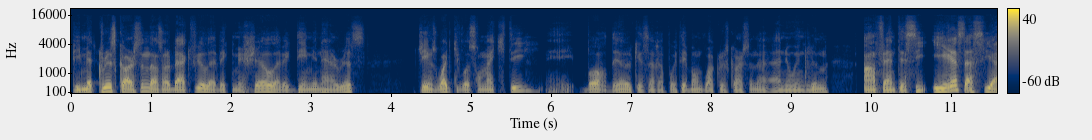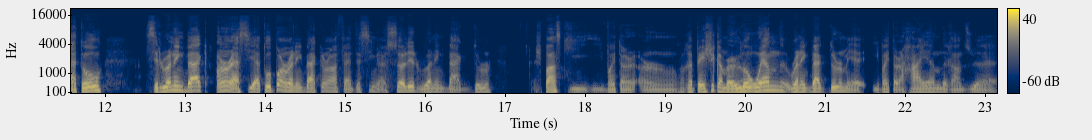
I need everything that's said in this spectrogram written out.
Puis mettre Chris Carson dans un backfield avec Michelle, avec Damien Harris, James White qui va sûrement quitter. Mais bordel, que ça n'aurait pas été bon de voir Chris Carson à, New England en fantasy. Il reste à Seattle. C'est le running back 1 à Seattle, pas un running back 1 en fantasy, mais un solide running back 2. Je pense qu'il va être un, repêché comme un low-end running back 2, mais il va être un high-end rendu à,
